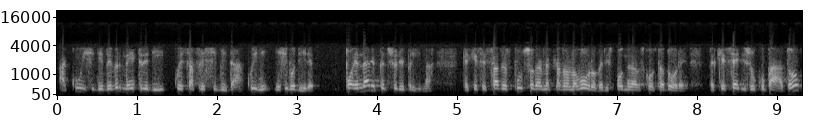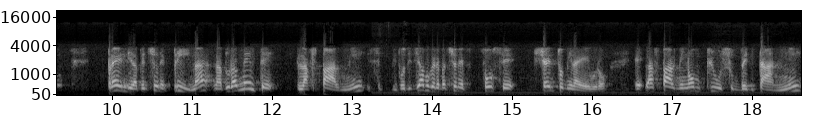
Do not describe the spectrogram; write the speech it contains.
a cui si deve permettere di questa flessibilità. Quindi gli si può dire puoi andare in pensione prima perché sei stato espulso dal mercato del lavoro per rispondere all'ascoltatore, perché sei disoccupato, prendi la pensione prima, naturalmente la spalmi, ipotizziamo che la pensione fosse 100.000 euro, e la spalmi non più su 20 anni,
